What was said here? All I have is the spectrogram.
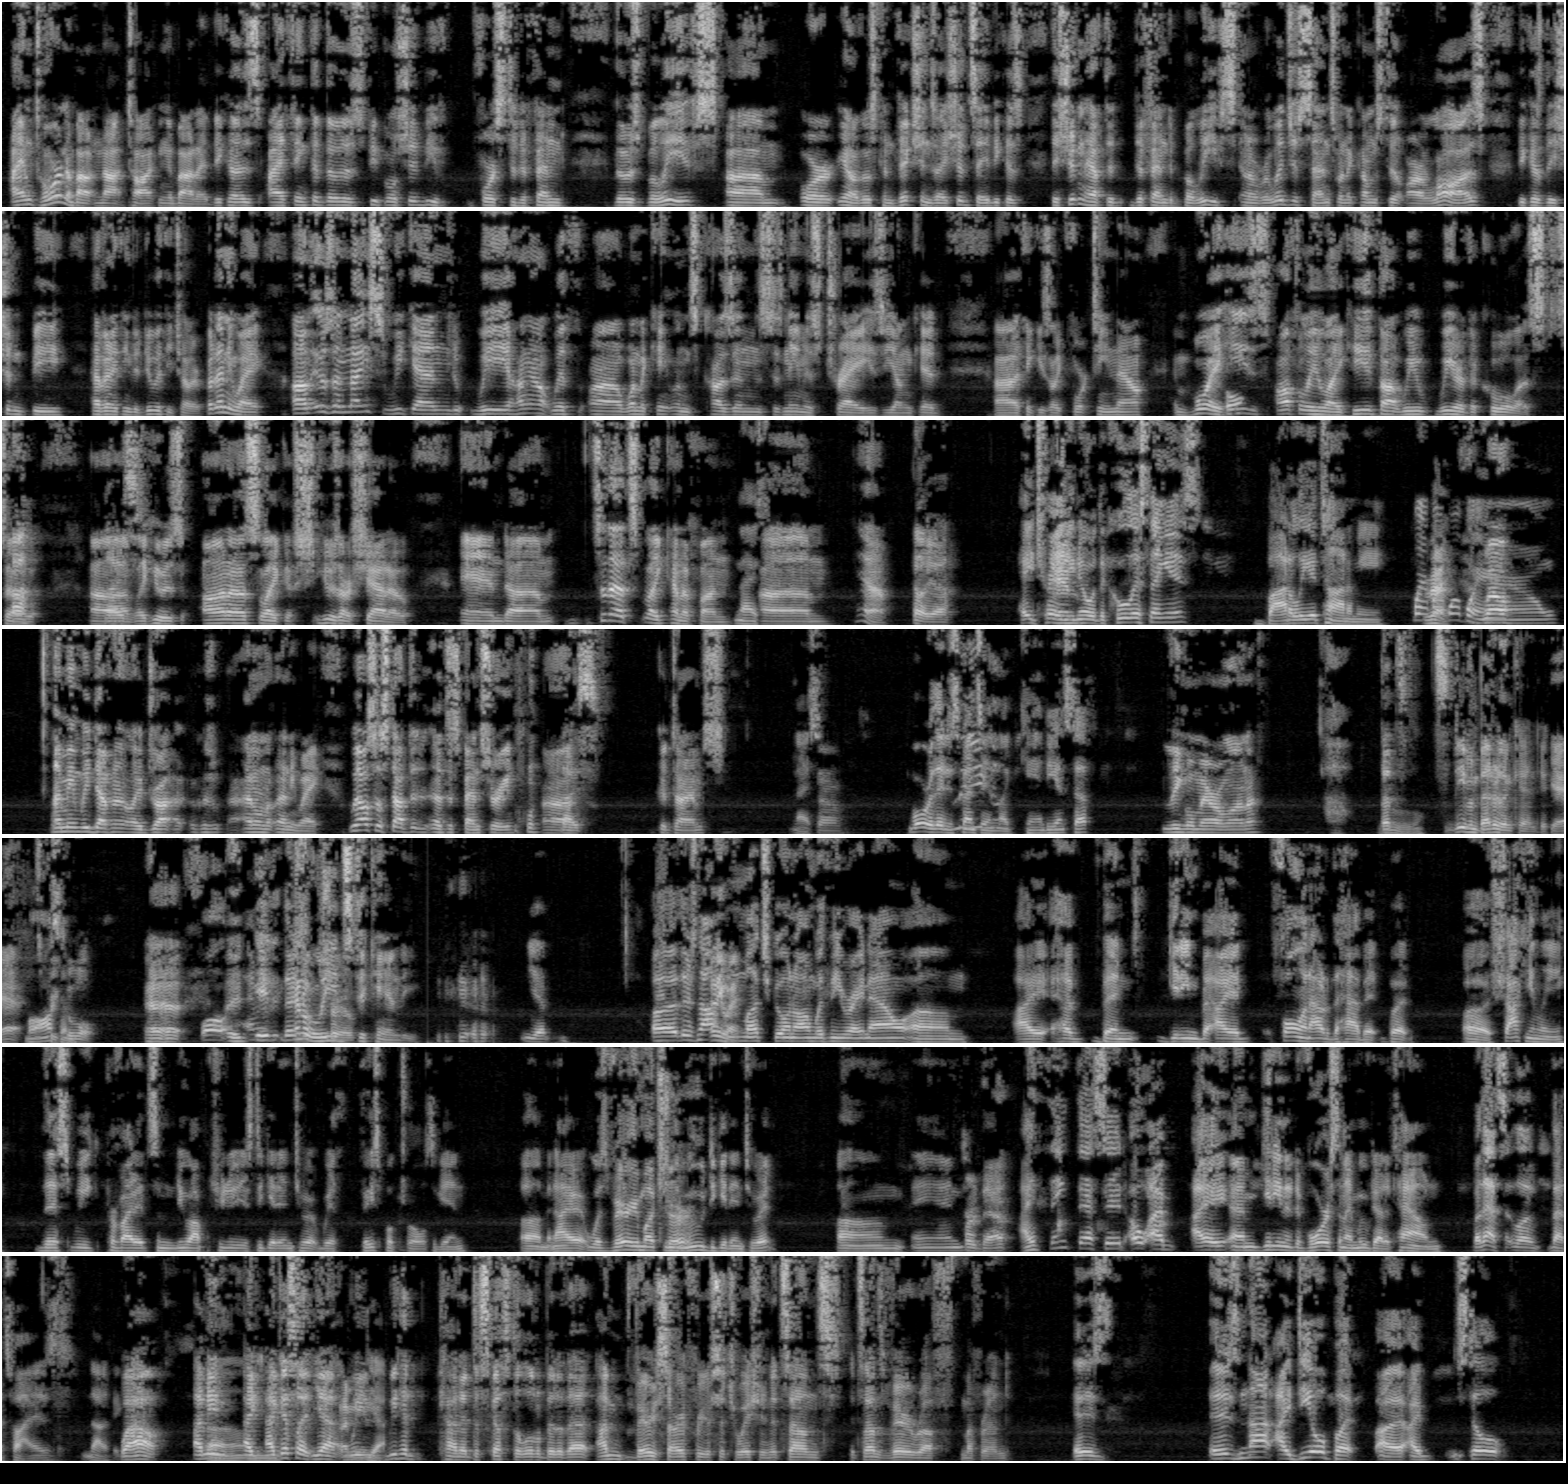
I am torn about not talking about it because I think that those people should be forced to defend those beliefs, um, or, you know, those convictions, I should say, because they shouldn't have to defend beliefs in a religious sense when it comes to our laws, because they shouldn't be, have anything to do with each other. But anyway, um, it was a nice weekend. We hung out with, uh, one of Caitlin's cousins. His name is Trey. He's a young kid. Uh, I think he's like 14 now. And boy, Cool. he's awfully like, he thought we, we are the coolest. So, uh, nice. like he was on us, like a sh- he was our shadow. And, um, so that's like kind of fun. Nice. Um, yeah. Hell yeah. Hey Trey, you know what the coolest thing is? Bodily autonomy. Right. Well- I mean, we definitely draw, because I don't know, anyway. We also stopped at a dispensary. Uh, nice. Good times. nice. So, What were they dispensing? Legal. Like candy and stuff? legal marijuana. That's Ooh. even better than candy. Yeah. Well, it's awesome. pretty cool. Uh, Well, it I mean, it kind of leads True. to candy. Yep. Uh, there's not Anyway. much going on with me right now. Um, I have been getting, ba- I had fallen out of the habit, but, uh, shockingly, this week provided some new opportunities to get into it with Facebook trolls again. Um, and I was very much in the mood to get into it. Um, and Heard that. I think that's it. Oh, I'm, I am getting a divorce and I moved out of town, but that's, well, that's fine. It's not a big Wow. I mean, Um, I, I guess I, yeah, I we, mean- Yeah. we had kind of discussed a little bit of that. I'm very sorry for your situation. It sounds, it sounds very rough, my friend. it is it is not ideal, but uh, I still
